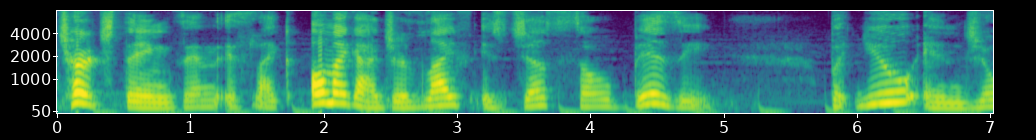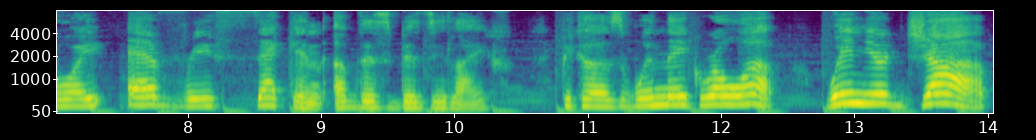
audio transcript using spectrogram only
church things, and it's like, oh my God, your life is just so busy but you enjoy every second of this busy life because when they grow up, when your job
